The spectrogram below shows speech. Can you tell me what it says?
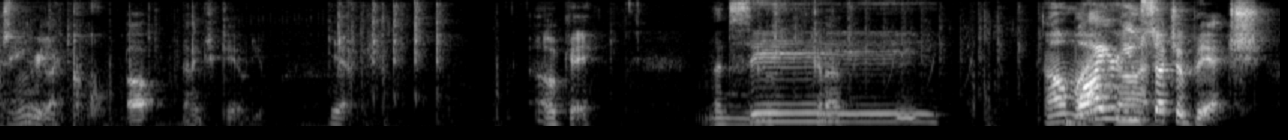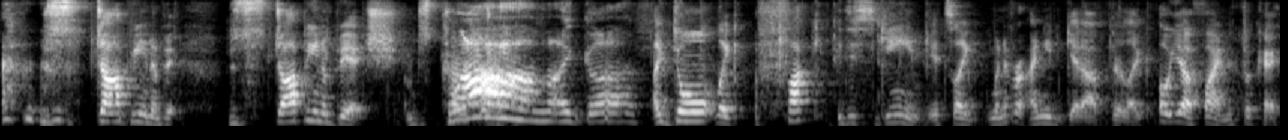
She's gonna be Angry. like, oh, I think she KO'd you. Yeah. Okay. Let's Mm, see. gonna- Oh my Why god. are you such a bitch? Just stop being a bitch. Just stop being a bitch. I'm just trying. to- Oh my gosh. I don't like fuck this game. It's like whenever I need to get up, they're like, "Oh yeah, fine, it's okay."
